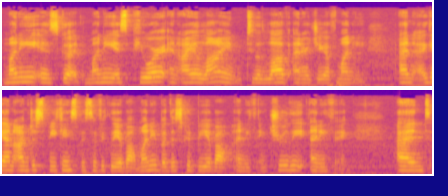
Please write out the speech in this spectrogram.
Money is good. Money is pure, and I align to the love energy of money. And again, I'm just speaking specifically about money, but this could be about anything, truly anything. And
